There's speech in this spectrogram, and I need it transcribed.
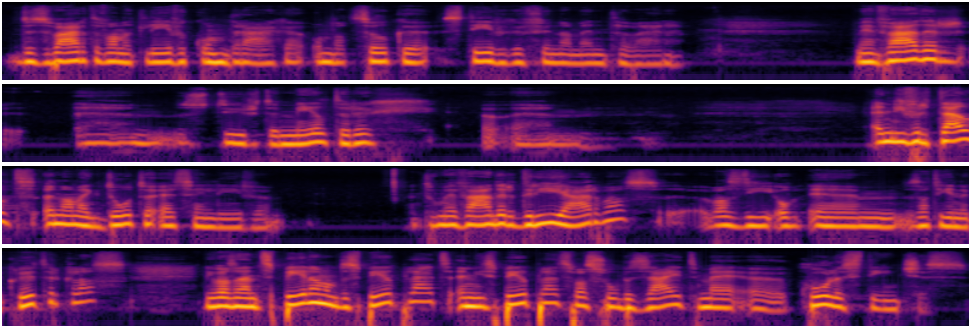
de zwaarte van het leven kon dragen, omdat zulke stevige fundamenten waren. Mijn vader um, stuurt een mail terug. Um, en die vertelt een anekdote uit zijn leven. Toen mijn vader drie jaar was, was die op, um, zat hij in de kleuterklas. Die was aan het spelen op de speelplaats en die speelplaats was zo bezaaid met uh, kolensteentjes.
